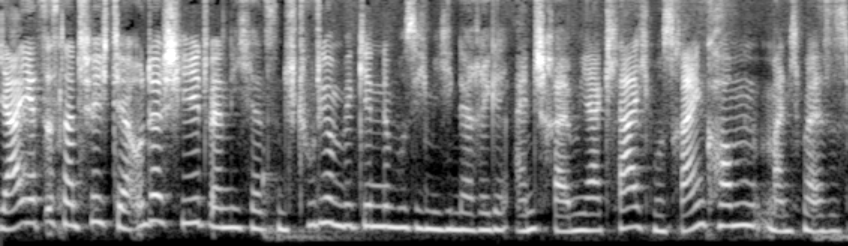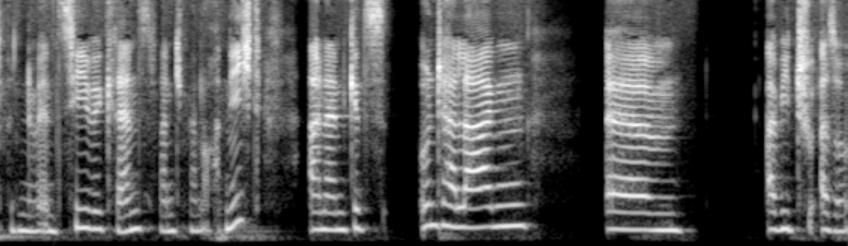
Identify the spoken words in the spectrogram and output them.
Ja, jetzt ist natürlich der Unterschied, wenn ich jetzt ein Studium beginne, muss ich mich in der Regel einschreiben. Ja, klar, ich muss reinkommen. Manchmal ist es mit einem NC begrenzt, manchmal auch nicht. Und dann gibt's Unterlagen, ähm, Abitur, also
